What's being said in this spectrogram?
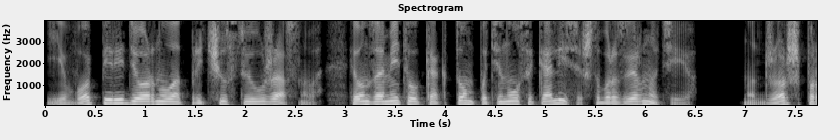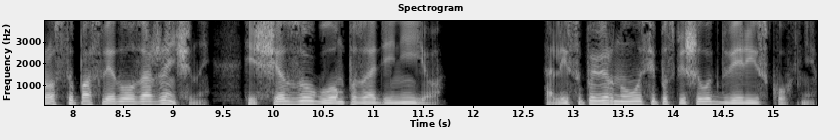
Его передернуло от предчувствия ужасного, и он заметил, как Том потянулся к Алисе, чтобы развернуть ее. Но Джордж просто последовал за женщиной, исчез за углом позади нее. Алиса повернулась и поспешила к двери из кухни.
